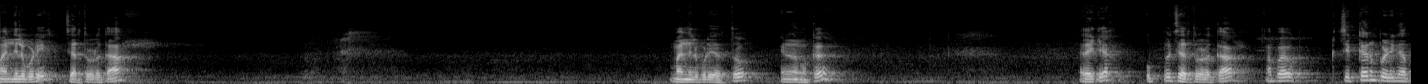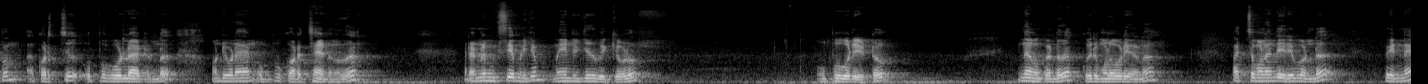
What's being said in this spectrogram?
മഞ്ഞൾപ്പൊടി ചേർത്ത് കൊടുക്കാം. മഞ്ഞൾപ്പൊടി ചേർത്തു. ഇനി നമുക്ക് അതിലേക്ക് ഉപ്പ് ചേർത്ത് കൊടുക്കാം അപ്പോൾ ചിക്കൻ പുഴുങ്ങിയപ്പം കുറച്ച് ഉപ്പ് കൂടുതലായിട്ടുണ്ട്. അതുകൊണ്ട് ഇവിടെ ഞാൻ ഉപ്പ് കുറച്ചായിടുന്നത് രണ്ടും മിക്സ് ചെയ്യുമ്പോഴേക്കും മെയിന്റെയിൻ ചെയ്ത് വയ്ക്കുള്ളൂ ഉപ്പ് പൊടി ഇട്ടു. ഇനി നമുക്ക് വേണ്ടത് കുരുമുളക് പൊടിയാണ്. പച്ചമുളകിന്റെ എരിവുണ്ട്. പിന്നെ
